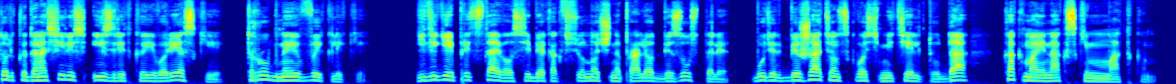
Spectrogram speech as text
Только доносились изредка его резкие, трубные выклики. Едигей представил себе, как всю ночь напролет без устали будет бежать он сквозь метель туда, как майнакским маткам.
